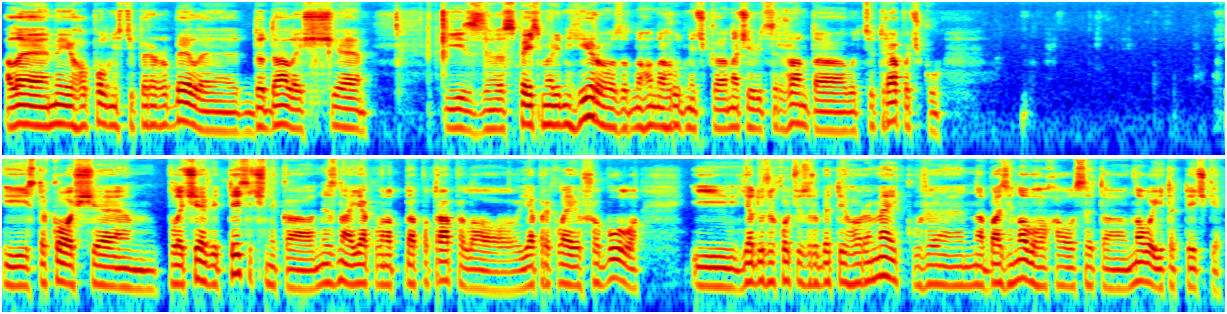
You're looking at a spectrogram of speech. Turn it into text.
але ми його повністю переробили, додали ще із е, Space Marine Hero з одного нагрудничка, наче від сержанта, цю тряпочку. І з такого ще плече від тисячника. Не знаю, як воно туди потрапило. Я приклеїв, що було. І я дуже хочу зробити його ремейк уже на базі нового хаосита, нової тактички.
